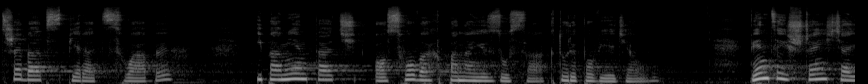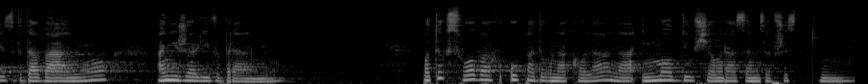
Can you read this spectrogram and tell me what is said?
trzeba wspierać słabych i pamiętać o słowach Pana Jezusa, który powiedział: Więcej szczęścia jest w dawaniu, aniżeli w braniu. Po tych słowach upadł na kolana i modlił się razem ze wszystkimi.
